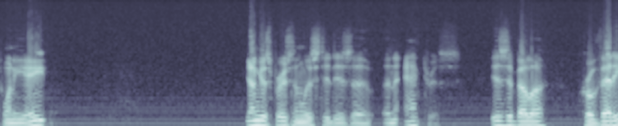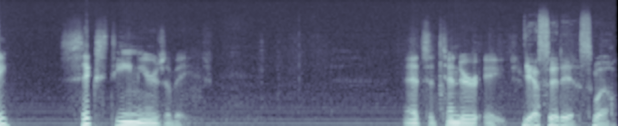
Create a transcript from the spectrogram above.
28. Youngest person listed is a, an actress, Isabella Crovetti, 16 years of age. That's a tender age. Yes, it is. Well,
